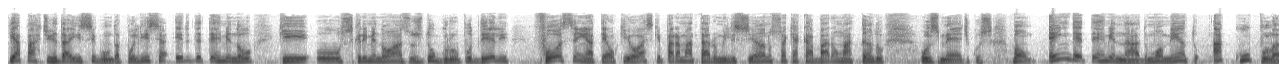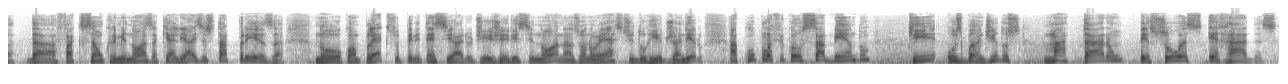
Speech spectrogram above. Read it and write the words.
e a partir daí, segundo a polícia, ele determinou que os criminosos do grupo dele fossem até o quiosque para matar o miliciano, só que acabaram matando os médicos. Bom, em determinado momento, a cúpula da facção criminosa, que aliás está presa no complexo penitenciário de Jericinó, na zona oeste do Rio de Janeiro, a cúpula ficou sabendo que os bandidos mataram pessoas erradas.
